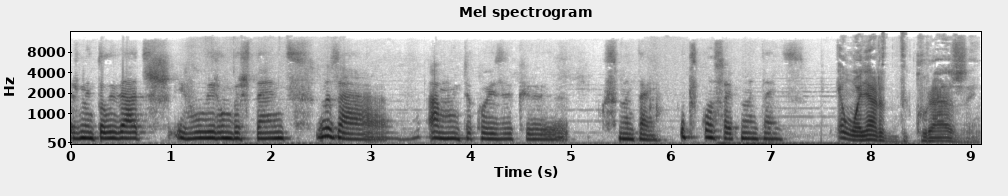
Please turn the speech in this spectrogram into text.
as mentalidades evoluíram bastante, mas há, há muita coisa que, que se mantém. O preconceito mantém-se. É um olhar de coragem,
